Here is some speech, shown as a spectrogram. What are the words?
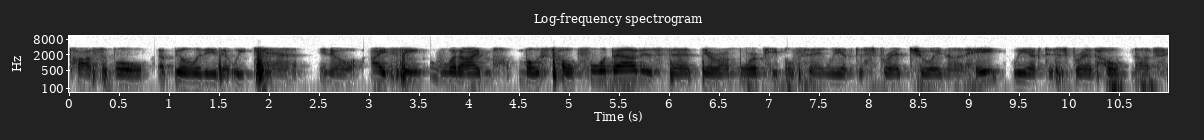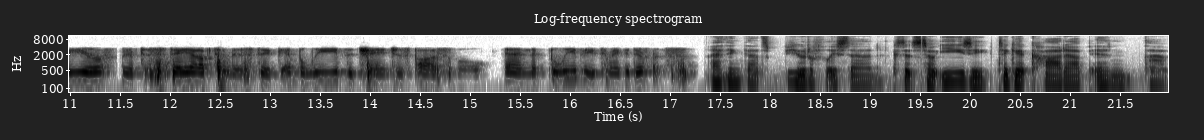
possible ability that we can. You know, I think what I'm most hopeful about is that there are more people saying we have to spread joy, not hate. We have to spread hope, not fear. We have to stay optimistic and believe that change is possible and believe that you can make a difference. I think that's beautifully said because it's so easy to get caught up in the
